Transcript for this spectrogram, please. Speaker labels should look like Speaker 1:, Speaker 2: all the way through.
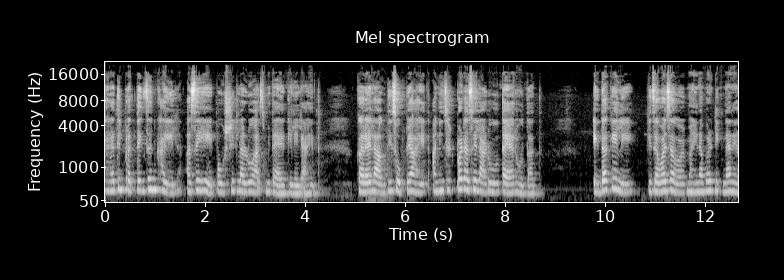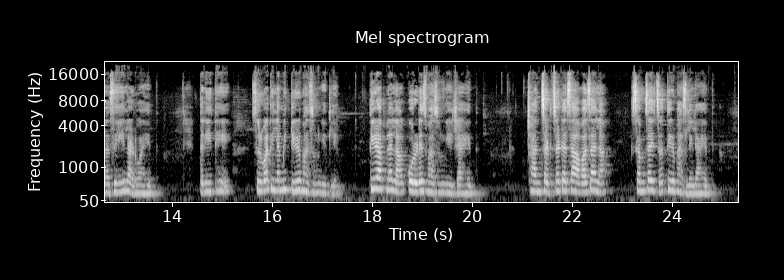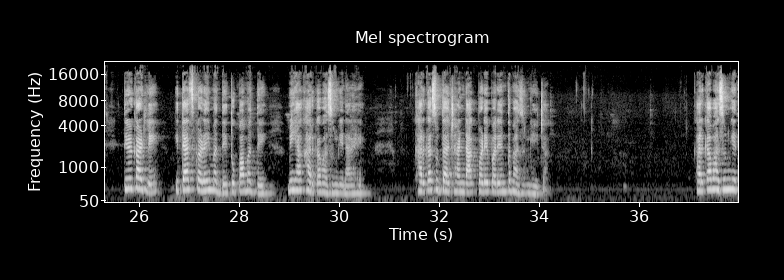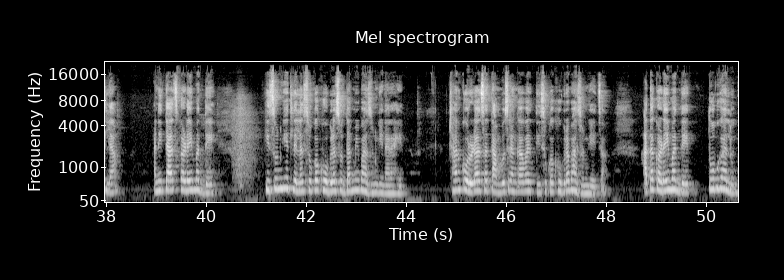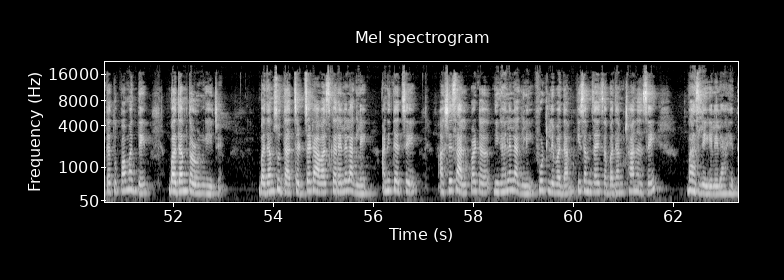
Speaker 1: घरातील प्रत्येकजण खाईल असे हे पौष्टिक लाडू आज मी तयार केलेले आहेत. करायला अगदी सोपे आहेत आणि झटपट असे लाडू तयार होतात. एकदा केले की जवळजवळ महिनाभर टिकणारे असे हे लाडू आहेत. तर इथे सुरुवातीला मी तीळ भाजून घेतले. तीळ आपल्याला कोरडेच भाजून घ्यायचे आहेत. छान चटचट असा आवाज आला समजायचं तीळ भाजलेले आहेत. तीळ काढले की त्याच कढईमध्ये तुपामध्ये मी ह्या खारका भाजून घेणार आहे. खारकासुद्धा छान डाग पडेपर्यंत भाजून घ्यायच्या. खारका भाजून घेतल्या आणि त्याच कढईमध्ये किसून घेतलेलं सुकं खोबरंसुद्धा मी भाजून घेणार आहे. छान कोरडा असा तांबूस रंगावरती सुकं खोबरं भाजून घ्यायचं. आता कढईमध्ये तूप घालून त्या तुपामध्ये बदाम तळून घ्यायचे. बदामसुद्धा चटचट आवाज करायला लागले आणि त्याचे असे सालपट निघायला लागली. फुटले बदाम की समजायचं बदाम छान असे भाजले गेलेले आहेत.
